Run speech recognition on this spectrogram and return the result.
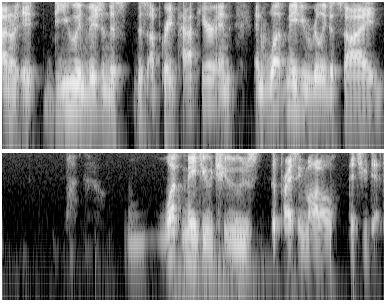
I don't. It, do you envision this this upgrade path here, and and what made you really decide? What made you choose the pricing model that you did?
